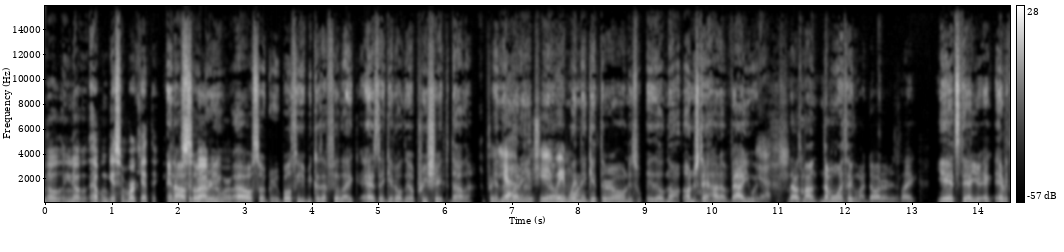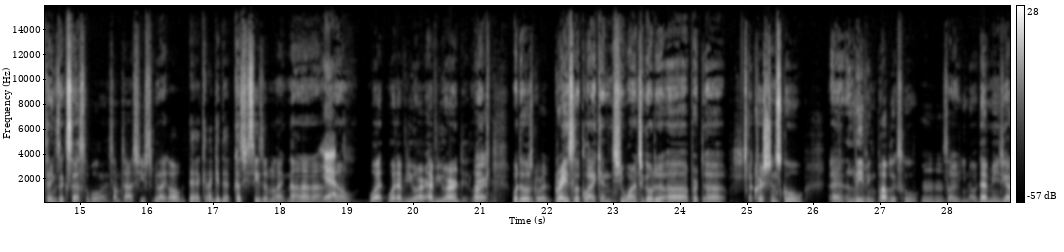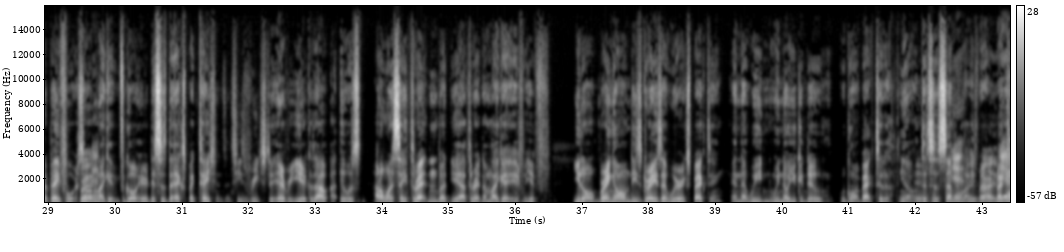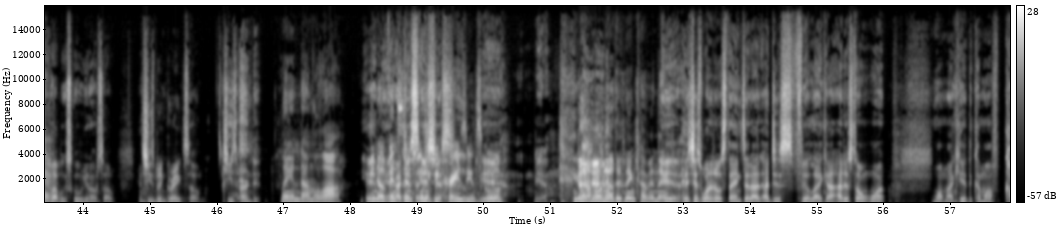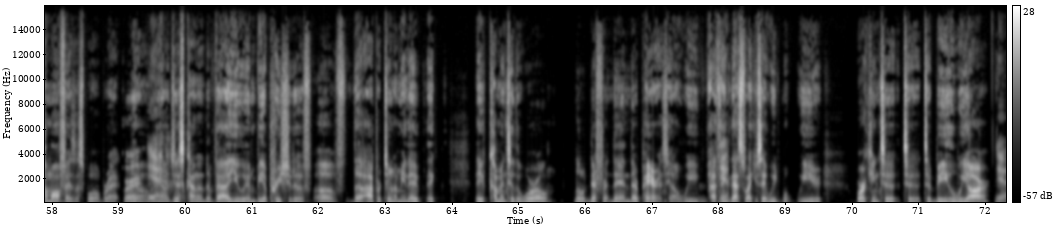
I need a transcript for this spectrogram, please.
you know you know help them get some work ethic And know, I also survive in agree. the world. I also agree with both of you because I feel like as they get older, they'll appreciate the dollar Appre- and yeah, the money. appreciate you know, way more. when they get their own, is they'll know, understand how to value it. yeah. That was my number one thing with my daughter is like, yeah, it's there. You're, everything's accessible, and sometimes she used to be like, "Oh, Dad, can I get that?" Because she sees it. I'm like, "No, no, no, Yeah. no. What, what have you earned? Have you earned it? Like, Right. what do those grades look like?" And she wanted to go to uh, per- uh, a Christian school and, and leaving public school. Mhm. So you know what that means you got to pay for it. So Right. I'm like, if you go here, this is the expectations, and she's reached it every year. Because I, it was, I don't want to say threatened, but yeah, I threatened. I'm like, hey, if if you don't bring on these grades that we're expecting and that we we know you can do, we're going back to the you know Yeah. to the simple Yeah. life, back, Right. back Yeah. to public school. You know, so and she's been great. So she's earned it. Laying down the law. Yeah, you know, man. Vincent's just- gonna be just- crazy in school. Yeah, yeah. you got a whole other thing coming there. Yeah, it's just one of those things that I, I just feel like I, I just don't want want my kid to come off come off as a spoiled brat. Right. You know, Yeah. you know, just kind of the value and be appreciative of the opportunity. I mean, they they they've come into the world a little different than their parents. You know, we mm. I think Yeah. that's like you said, we we're working to to to be who we are. Yeah.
